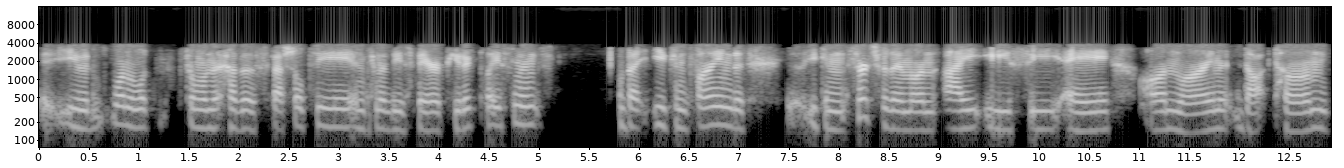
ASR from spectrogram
you would want to look for one that has a specialty in kind of these therapeutic placements. But you can find, you can search for them on IECAonline.com.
